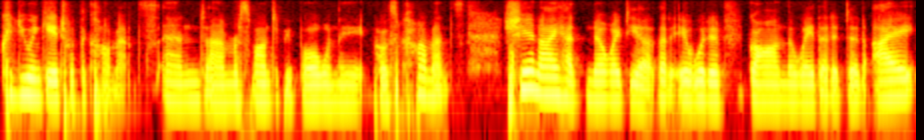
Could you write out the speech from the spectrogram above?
could you engage with the comments and um, respond to people when they post comments? She and I had no idea that it would have gone the way that it did. I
